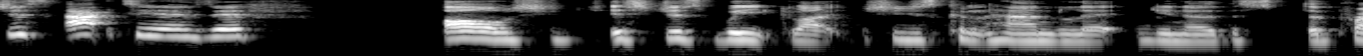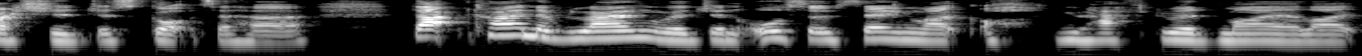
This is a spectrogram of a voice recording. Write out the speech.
just acting as if oh she it's just weak like she just couldn't handle it you know the, the pressure just got to her. That kind of language and also saying like oh you have to admire like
